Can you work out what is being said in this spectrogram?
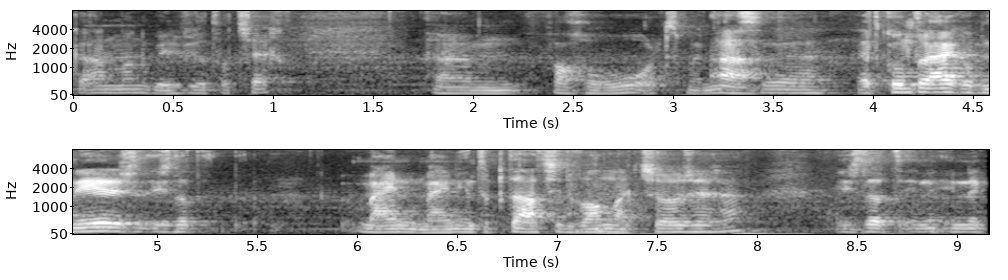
Kahneman. Ik weet niet of je dat wat zegt. Um, van gehoord, maar niet... Ah, het komt er eigenlijk op neer, is, is dat mijn, mijn interpretatie ervan, laat ik het zo zeggen, is dat in, in de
